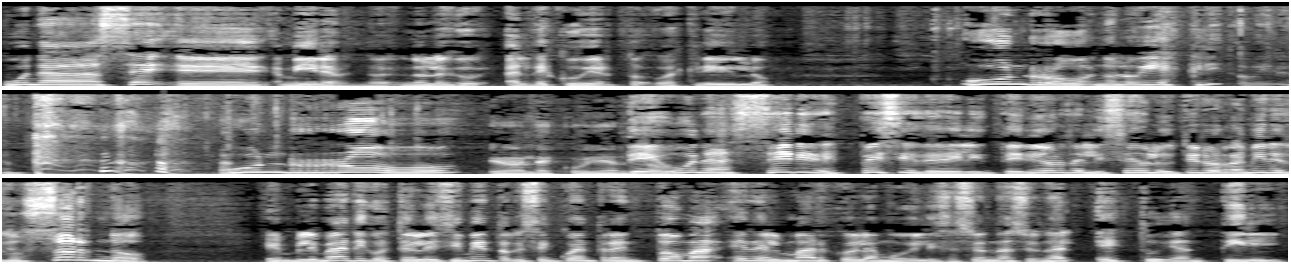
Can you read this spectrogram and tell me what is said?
una... Se, eh, mira, no, no lo- al descubierto, o escribirlo. Un robo. No lo había escrito, mira. un robo de una serie de especies desde el interior del Liceo Leutero Ramírez de Osorno, emblemático establecimiento que se encuentra en toma en el marco de la movilización nacional estudiantil.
